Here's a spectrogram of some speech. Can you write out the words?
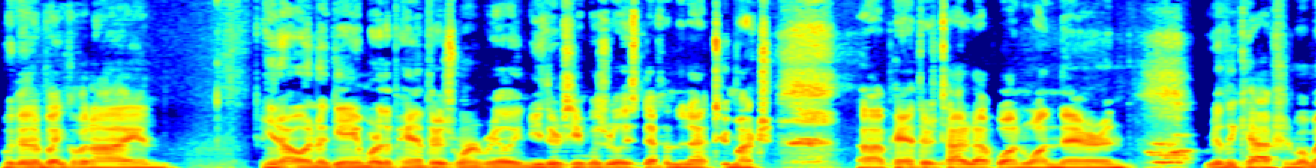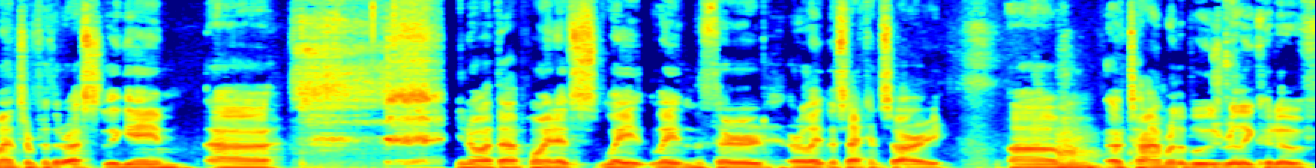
within a blink of an eye, and you know, in a game where the Panthers weren't really, neither team was really sniffing the net too much. Uh, Panthers tied it up 1 1 there and really captured momentum for the rest of the game. Uh, you know, at that point, it's late, late in the third or late in the second. Sorry, um, a time where the Blues really could have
